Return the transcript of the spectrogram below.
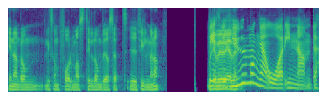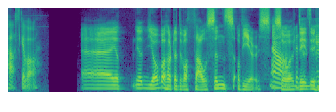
innan de liksom formas till de vi har sett i filmerna. Vet vi även- hur många år innan det här ska vara? Eh, jag, jag, jag har bara hört att det var thousands of years. Ja, så det, det, Mm.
